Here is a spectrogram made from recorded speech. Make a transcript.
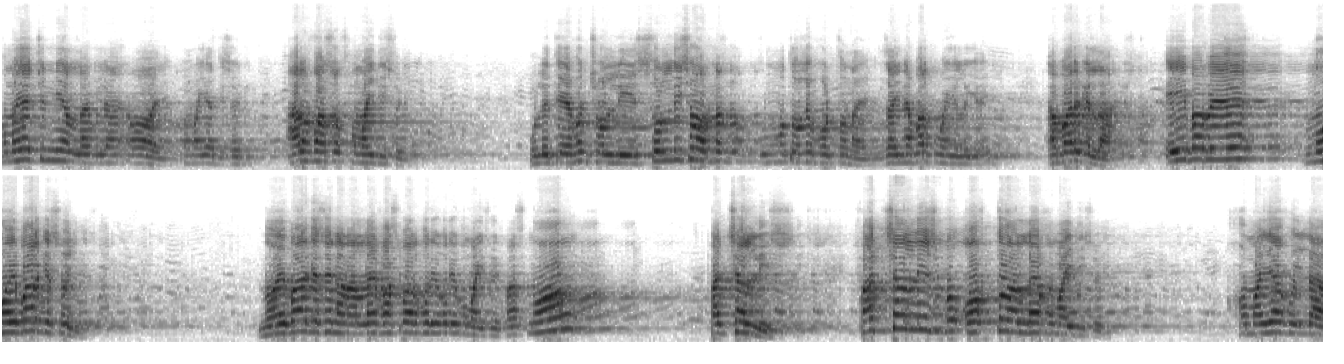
কমাইয়া চিনি আল্লাহ? বলে হয় কমাইয়া দিছই আরও পাঁচ অক্ত কমাই দিছই বলে তো এখন চল্লিশ, চল্লিশও আপনার উন্মত হলে পড়তো নাই যাই না আবার লইয়া আই। আবার গেলা। এইভাবে নয়বার গেছই নয়বার গেছেন আর আল্লাহ পাঁচবার করে করে কমাইছই পাঁচ নং পাঁচচল্লিশ। পাঁচচল্লিশ অক্ত আল্লাহ কমাই দিছিল কমাইয়া কইলা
